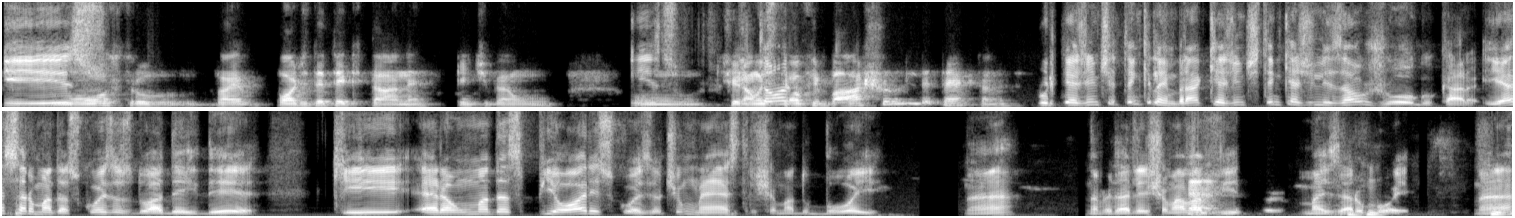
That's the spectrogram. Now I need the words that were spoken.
do monstro vai, pode detectar, né? Quem tiver um, isso. Um, tirar então, um stealth baixo, ele detecta, né? Porque a gente tem que lembrar que a gente tem que agilizar o jogo, cara. E essa era uma das coisas do AD&D que era uma das piores coisas. Eu tinha um mestre chamado Boi, né? Na verdade ele chamava é. Vitor, mas era o Boi, né?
